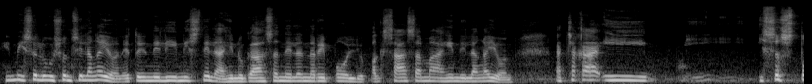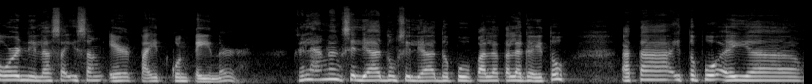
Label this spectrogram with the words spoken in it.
Eh, may solution sila ngayon. Ito yung nilinis nila, hinugasan nila na repolyo, pagsasamahin nila ngayon, at saka i, i isa-store nila sa isang airtight container. Kailangan selyadong selyado po pala talaga ito. At uh, ito po ay uh,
